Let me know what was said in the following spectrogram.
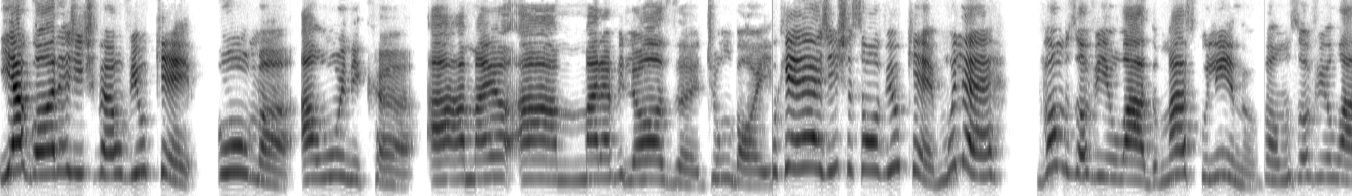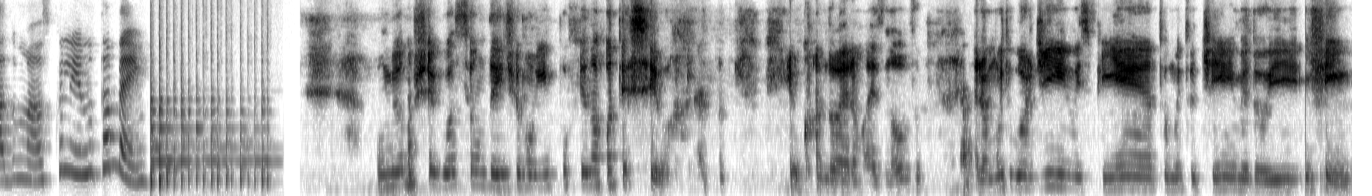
E agora a gente vai ouvir o quê? uma, a única, a, maior, a maravilhosa de um boy. Porque a gente só ouviu o quê? Mulher. Vamos ouvir o lado masculino? Vamos ouvir o lado masculino também. O meu não chegou a ser um date ruim porque não aconteceu. Eu, quando era mais novo, era muito gordinho, espinhento, muito tímido e, enfim,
